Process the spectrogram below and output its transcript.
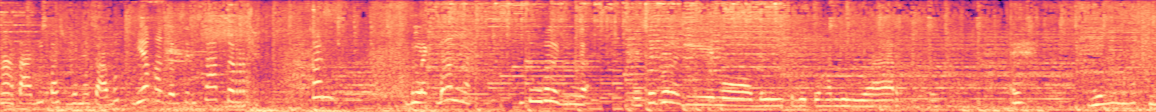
Nah tadi pas gue mau cabut dia kagak bisa di starter kan jelek banget. Untung gue lagi nggak biasanya gue lagi mau beli kebutuhan di luar gitu. eh dia mati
